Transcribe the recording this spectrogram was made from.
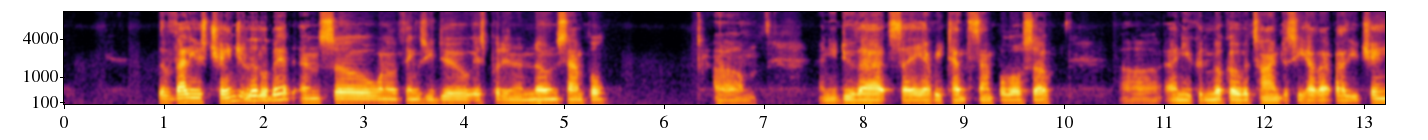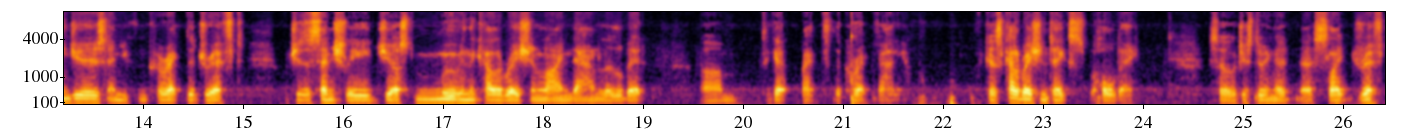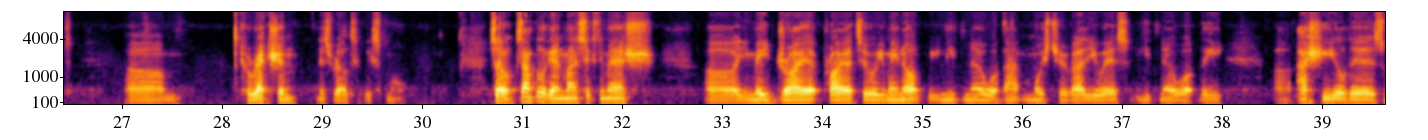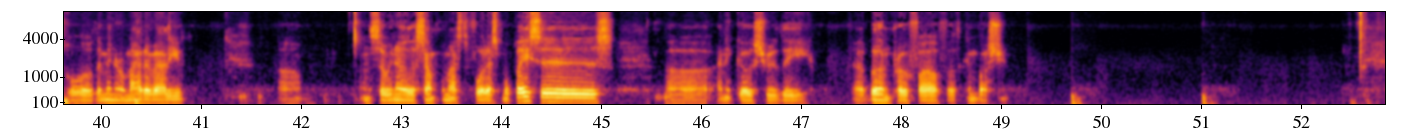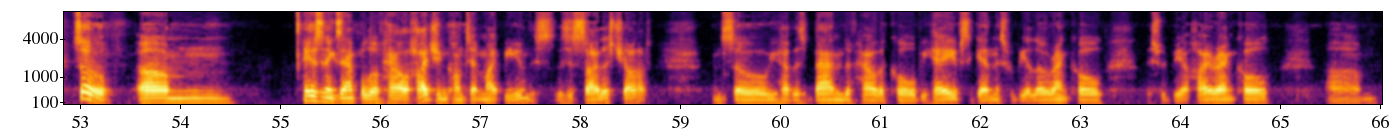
the values change a little bit. And so one of the things you do is put in a known sample. Um, and you do that, say, every 10th sample or so. Uh, and you can look over time to see how that value changes and you can correct the drift, which is essentially just moving the calibration line down a little bit um, to get back to the correct value. Because calibration takes a whole day. So just doing a, a slight drift um, correction is relatively small. So sample again, minus 60 mesh. Uh, you may dry it prior to, or you may not, but you need to know what that moisture value is. You need to know what the uh, ash yield is or the mineral matter value. Um, and so we know the sample mass to four decimal places, uh, and it goes through the uh, burn profile for the combustion. So um, here's an example of how hydrogen content might be used. This, this is Seyler's chart. And so you have this band of how the coal behaves. Again, this would be a low rank coal. This would be a high rank coal. Um,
